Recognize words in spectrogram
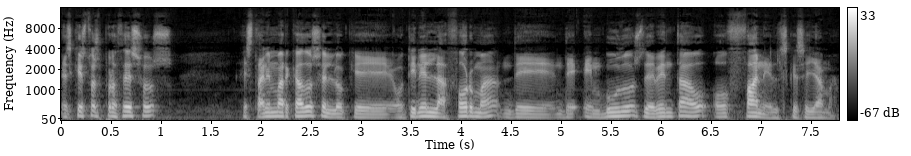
es que estos procesos están enmarcados en lo que, o tienen la forma de, embudos de venta o, o, funnels, que se llama.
